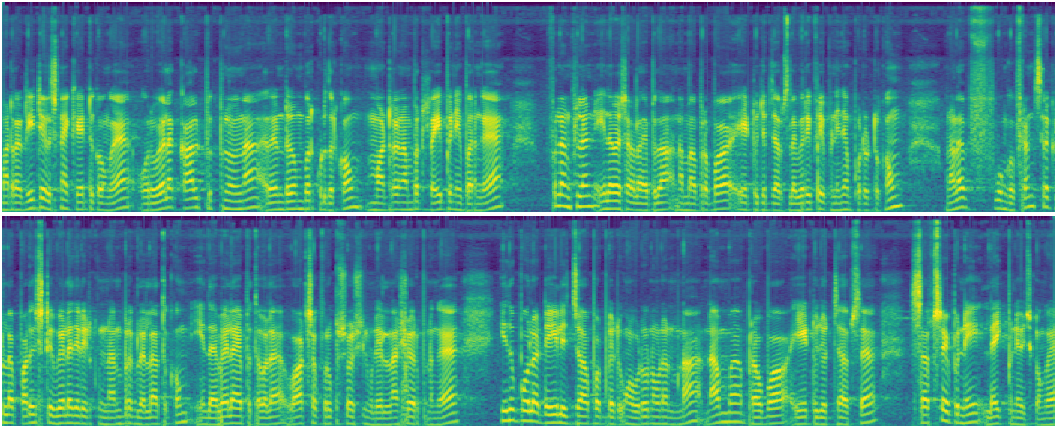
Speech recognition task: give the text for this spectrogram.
மற்ற டீட்டெயில்ஸ்னால் கேட்டுக்கோங்க. ஒருவேளை கால் பிக் பண்ணலன்னா ரெண்டு நம்பர் கொடுத்துருக்கோம். மற்ற நம்பர் ட்ரை பண்ணி பாருங்கள் ஃபுல் அண்ட் ஃபுல் அண்ட் இலவச வேலைவாய்ப்பு தான். நம்ம பிரபா ஏ டு ஜெட் ஜாப்ஸில் வெரிஃபை பண்ணி தான் போட்டுட்ருக்கோம். அதனால் உங்கள் ஃப்ரெண்ட்ஸ் சர்க்கிளில் படிச்சுட்டு வேலை தேடி இருக்கும் நண்பர்கள் எல்லாத்துக்கும் இந்த வேலைவாய்ப்பு தவிர வாட்ஸ்அப் குரூப் சோஷியல் மீடியாலாம் ஷேர் பண்ணுங்கள் இது போல் டெய்லி ஜாப் அப்டேட் உங்களுக்கு உடனுடனா நம்ம பிரபா ஏ டு ஜெட் ஜாப்ஸை சப்ஸ்கிரைப் பண்ணி லைக் பண்ணி வச்சுக்கோங்க.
